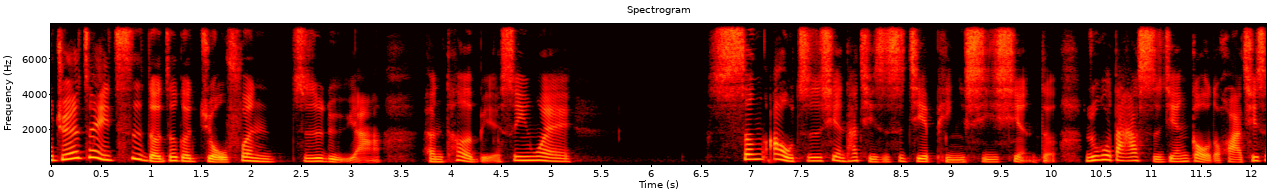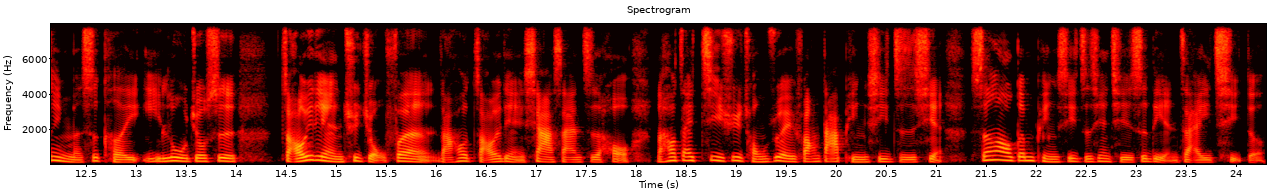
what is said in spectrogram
我觉得这一次的这个九份之旅呀，很特别，是因为深澳支线它其实是接平西线的。如果大家时间够的话，其实你们是可以一路就是早一点去九份，然后早一点下山之后，然后再继续从瑞芳搭平西支线。深澳跟平西支线其实是连在一起的，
